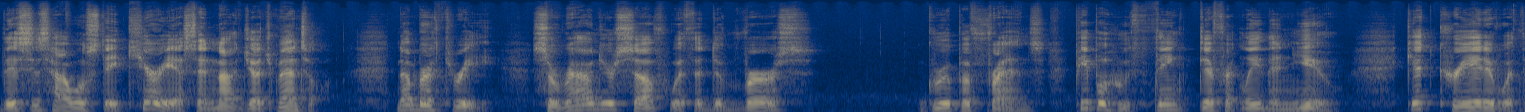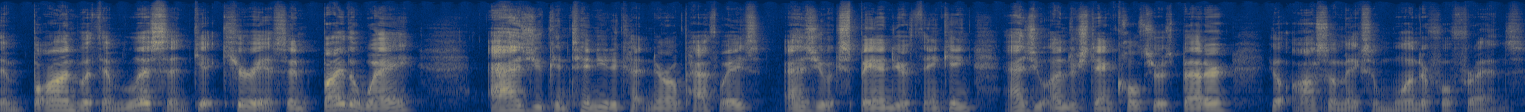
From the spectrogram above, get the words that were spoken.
this is how we'll stay curious and not judgmental. Number three, surround yourself with a diverse group of friends, people who think differently than you. Get creative with them, bond with them, listen, get curious. And by the way, as you continue to cut neural pathways, as you expand your thinking, as you understand cultures better, you'll also make some wonderful friends.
